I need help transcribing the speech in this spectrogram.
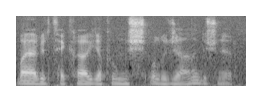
baya bir tekrar yapılmış olacağını düşünüyorum.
